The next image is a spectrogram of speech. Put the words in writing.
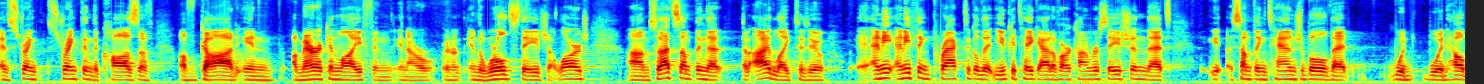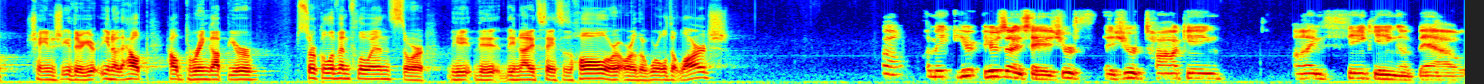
and strength, strengthen the cause of, of God in American life and in, our, in the world stage at large. Um, so that's something that, that I'd like to do any, anything practical that you could take out of our conversation that's eh, something tangible that would, would help change either your, you know, help, help bring up your circle of influence or the, the, the United States as a whole or, or the world at large? Well, I mean, here, here's what I'd say as you're, as you're talking, I'm thinking about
